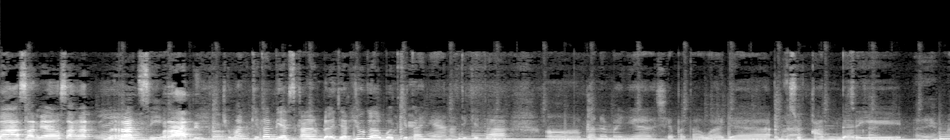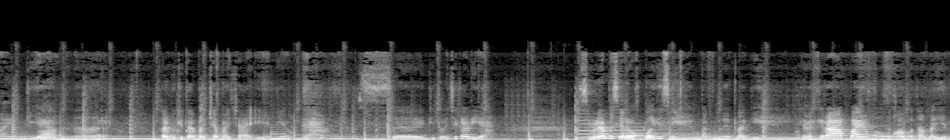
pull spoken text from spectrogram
bahasan yang sangat hmm, berat sih ya. berat itu. Cuman kita biar sekalian belajar juga buat kitanya. Nanti kita eh, apa namanya siapa tahu ada masukan dari ada yang lain. Ya benar. Sambil kita baca bacain ya udah. Segitu aja kali ya. Sebenarnya masih ada waktu lagi sih 4 menit lagi. Kira-kira apa yang mau kamu tambahin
